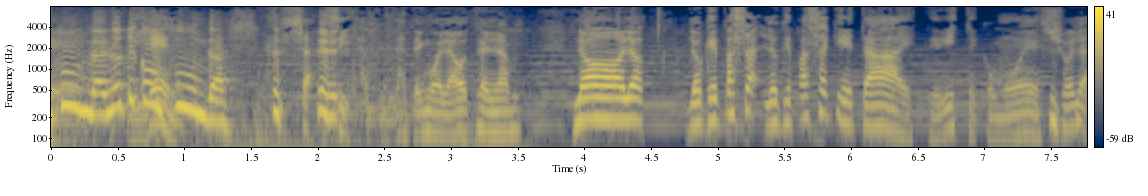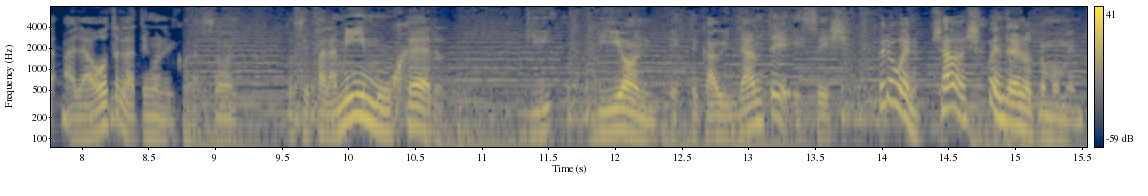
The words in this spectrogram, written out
de- confundas, no te confundas. ya, sí, la, la tengo a la otra en la. No, lo, lo que pasa, lo que pasa que está, este, viste cómo es. Yo la- a la otra la tengo en el corazón. Entonces, para mí, mujer, guion, este cabildante es ella. Pero bueno, ya, ya vendrá en otro momento.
